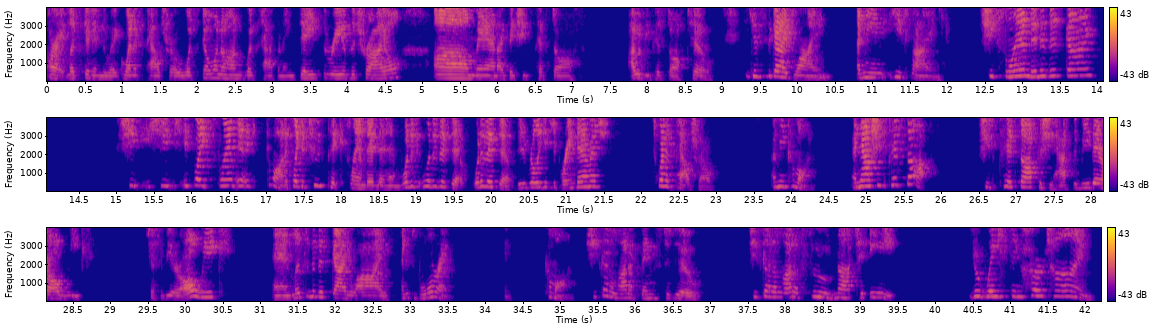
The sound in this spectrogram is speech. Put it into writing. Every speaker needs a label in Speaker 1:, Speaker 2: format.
Speaker 1: All right, let's get into it. Gwyneth Paltrow, what's going on? What's happening? Day three of the trial. Oh man, I think she's pissed off. I would be pissed off too. Because the guy's lying. I mean, he's lying. She slammed into this guy. She, she, it's like slam. Come on, it's like a toothpick slammed into him. What did, what did it do? What did it do? Did it really give you brain damage? It's Gwyneth Paltrow. I mean, come on. And now she's pissed off. She's pissed off because she has to be there all week. She has to be there all week and listen to this guy lie, and it's boring. Come on, she's got a lot of things to do. She's got a lot of food not to eat. You're wasting her time.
